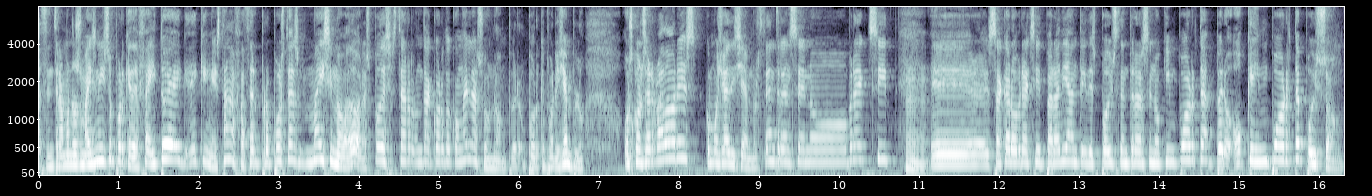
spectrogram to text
centrámonos máis niso porque de feito é, é quen están a facer propostas máis innovadoras. Podes estar de acordo con elas ou non, pero porque por exemplo, os conservadores, como xa dixemos, céntranse no Brexit, hmm. eh, sacar o Brexit para adiante e despois centrarse no que importa, pero o que importa pois son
